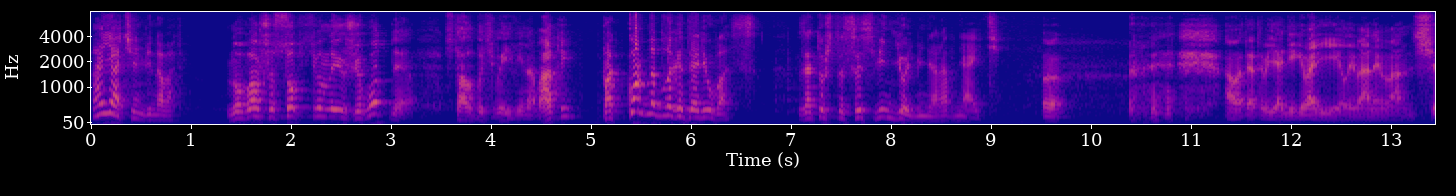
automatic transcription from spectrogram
А я чем виноват? Но ваше собственное животное, стало быть, вы и виноваты. Покорно благодарю вас за то, что со свиньей меня равняете. Э, А вот этого я не говорил, Иван Иванович.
